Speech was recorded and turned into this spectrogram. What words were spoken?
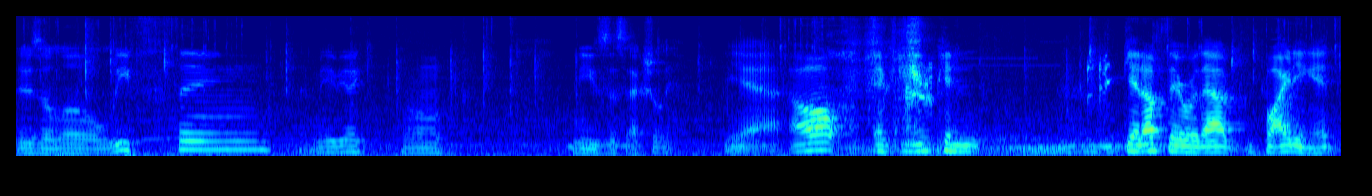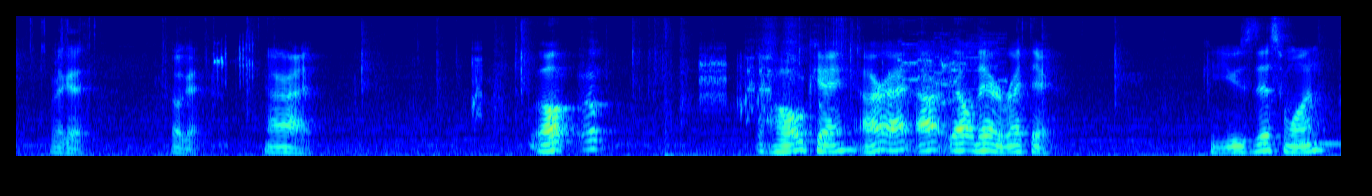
There's a little leaf thing. maybe I. c- Well, I'm gonna use this actually. Yeah. Oh, if you can get up there without biting it. Okay. Okay. All right. Oh. oh. Oh, Okay. All right. All right. Oh, there, right there. Can use this one.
